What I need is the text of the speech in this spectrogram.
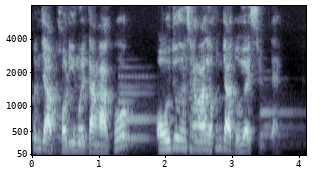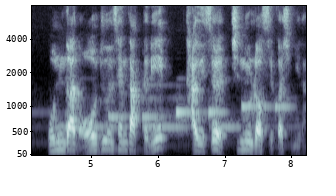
혼자 버림을 당하고 어두운 상황에 혼자 놓여 있을 때 온갖 어두운 생각들이 다윗을 짓눌렀을 것입니다.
